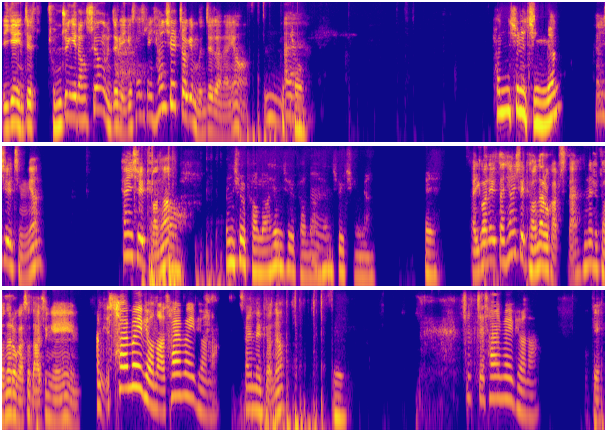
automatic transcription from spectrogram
이게 이제 존중이랑 수용의 문제가 이게 사실은 현실적인 문제잖아요. 음. 네. 그렇죠. 현실 직면 현실 직면, 현실 변화. 아, 현실 변화 현실 변화 음. 현실 직면 예 자, 이거는 일단 현실 변화로 갑시다. 현실 변화로 가서 나중에 아니, 삶의 변화, 삶의 변화. 삶의 변화. 예. 실제 삶의 변화. 오케이.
